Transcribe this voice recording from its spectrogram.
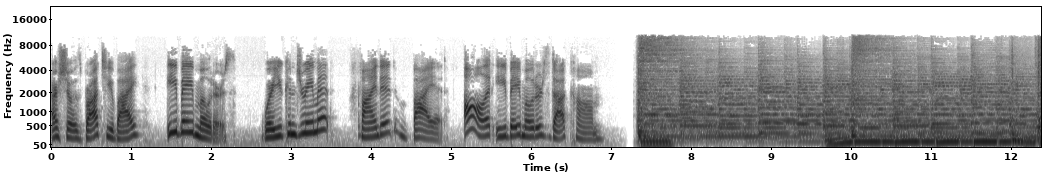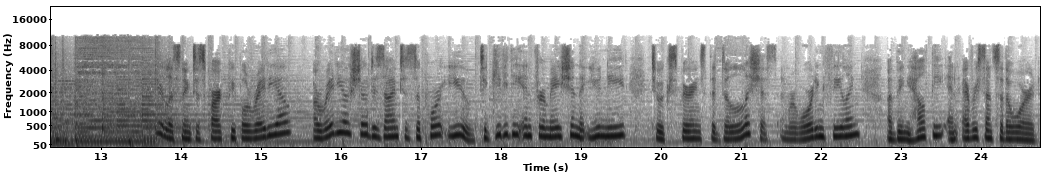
Our show is brought to you by eBay Motors, where you can dream it, find it, buy it, all at ebaymotors.com. You're listening to Spark People Radio, a radio show designed to support you, to give you the information that you need to experience the delicious and rewarding feeling of being healthy in every sense of the word.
